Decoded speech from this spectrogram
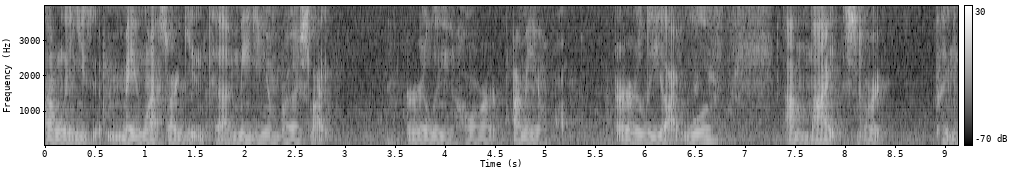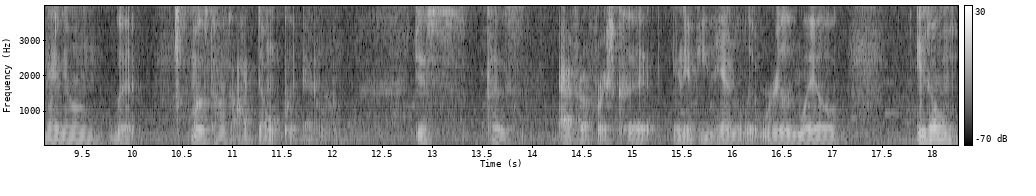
I wouldn't use it. Maybe when I start getting to a medium brush, like early hard, I mean, early like wolf, I might start putting that on. But most times I don't put that on. Just because after a fresh cut, and if you handle it really well, it don't,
